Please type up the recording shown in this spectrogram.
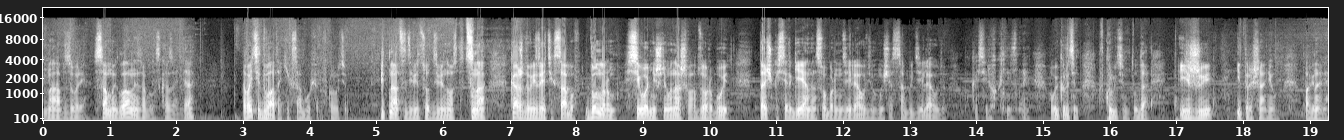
на обзоре. Самое главное забыл сказать, да? Давайте два таких сабвуфера вкрутим. 15 990 цена каждого из этих сабов. Донором сегодняшнего нашего обзора будет тачка Сергея, она собрана дель аудио. Мы сейчас сабы дель аудио, пока Серега не знает, выкрутим, вкрутим туда и жи, и трешанем. Погнали.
